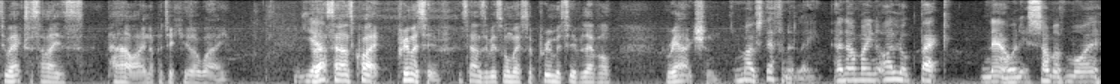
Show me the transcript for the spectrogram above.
to exercise power in a particular way. Yeah. But that sounds quite primitive. It sounds as if it's almost a primitive level reaction. Most definitely. And I mean, I look back now, and it's some of my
